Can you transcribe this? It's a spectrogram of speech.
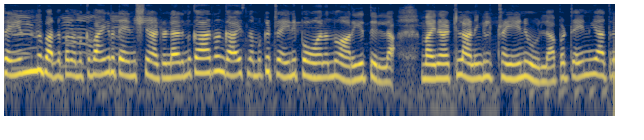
ട്രെയിൻ എന്ന് പറഞ്ഞപ്പോൾ നമുക്ക് ഭയങ്കര ടെൻഷൻ ആയിട്ടുണ്ടായിരുന്നു. കാരണം ഗായ്സ് നമുക്ക് ട്രെയിനിൽ പോകാനൊന്നും അറിയത്തില്ല. വയനാട്ടിലാണെങ്കിൽ ട്രെയിനും ഇല്ല. അപ്പോൾ ട്രെയിൻ യാത്ര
